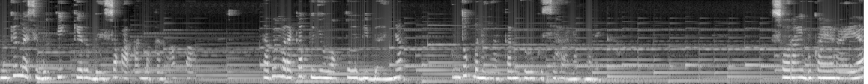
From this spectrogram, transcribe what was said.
mungkin masih berpikir besok akan makan apa. Tapi mereka punya waktu lebih banyak untuk mendengarkan keluh kesah anak mereka. Seorang ibu kaya raya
